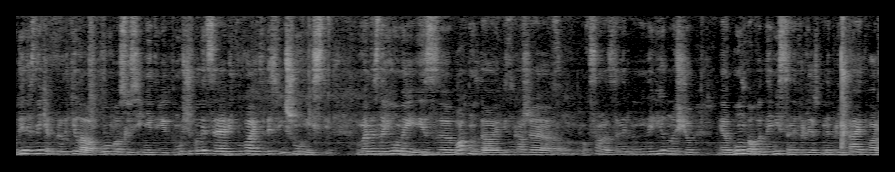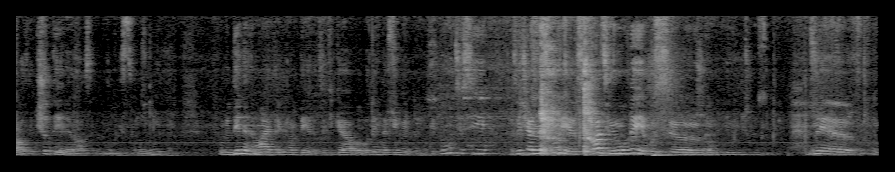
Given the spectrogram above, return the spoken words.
Один із них як прилетіла бомба в сусідній двір. Тому що коли це відбувається десь в іншому місті, у мене знайомий із Бахмута, він каже, Оксана, це невірно, що е, бомба в одне місце не прилітає два рази, чотири рази в одне місце, людини немає три квартири, це тільки один такий випадок. І тому ці всі звичайні історії, ситуації не могли якось е, ну, не, ну,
